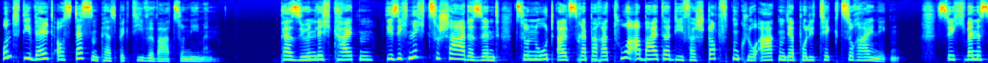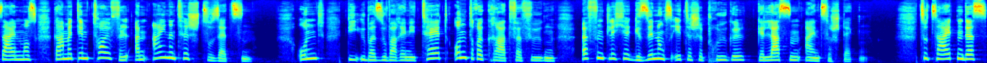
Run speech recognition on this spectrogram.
und die Welt aus dessen Perspektive wahrzunehmen. Persönlichkeiten, die sich nicht zu schade sind, zur Not als Reparaturarbeiter die verstopften Kloaken der Politik zu reinigen, sich, wenn es sein muss, gar mit dem Teufel an einen Tisch zu setzen und die über Souveränität und Rückgrat verfügen, öffentliche gesinnungsethische Prügel gelassen einzustecken. Zu Zeiten des,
